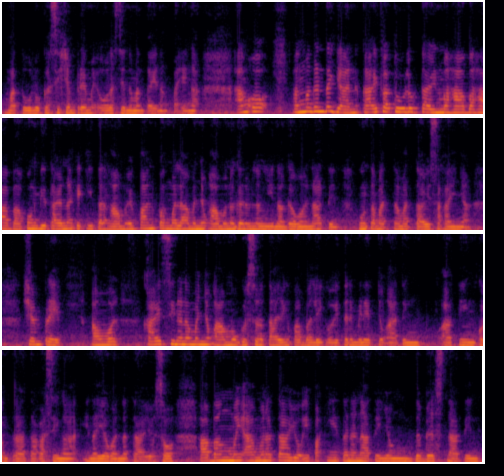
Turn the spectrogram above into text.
matulog kasi siyempre may oras din naman tayo ng pahinga. Ang, o, ang maganda dyan, kahit matulog tayo mahaba-haba, kung hindi tayo nakikita ng amo, eh, paano pag malaman yung amo na ganun lang ginagawa natin kung tamad-tamad tayo sa kanya. Siyempre, ang wal, kahit sino naman yung amo, gusto na tayong pabalik o i-terminate yung ating, ating kontrata kasi nga inayawan na tayo. So, habang may amo na tayo, ipakita na natin yung the best natin,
